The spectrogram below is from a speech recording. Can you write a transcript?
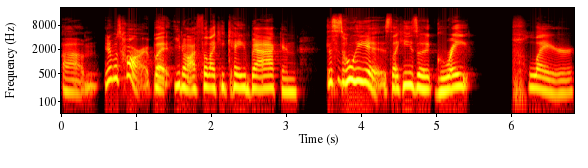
um it was hard. But you know, I feel like he came back and this is who he is. Like he's a great player.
